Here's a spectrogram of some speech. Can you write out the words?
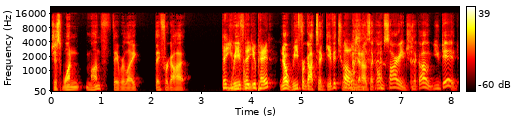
just one month they were like they forgot. that you We've- that you paid? No, we forgot to give it to him, Oh. and then I was like, "Oh, I'm sorry," and she's like, "Oh, you did."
